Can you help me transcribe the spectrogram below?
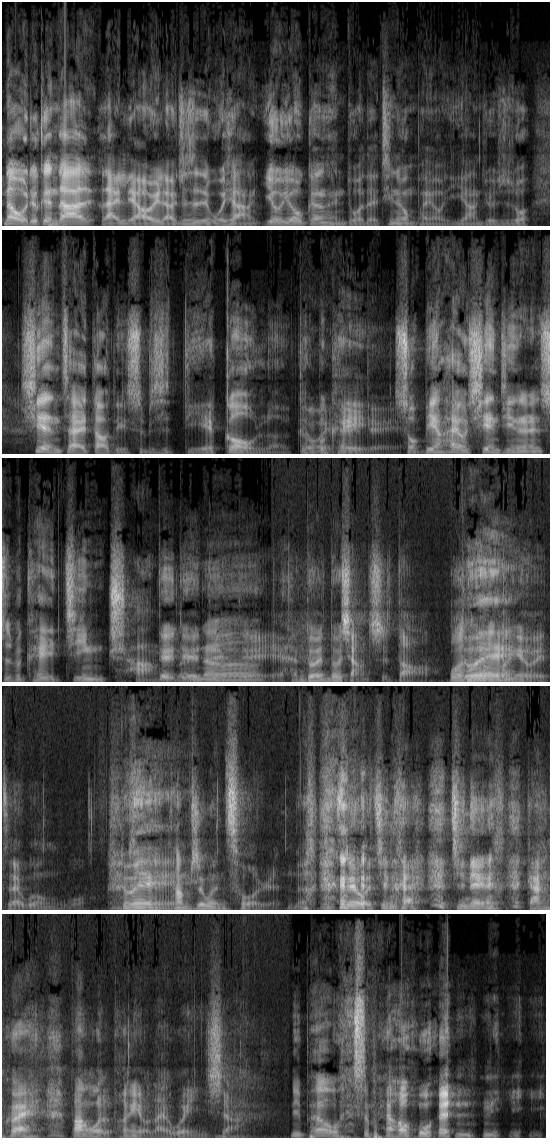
那我就跟大家来聊一聊，就是我想又又跟很多的听众朋友一样，就是说现在到底是不是叠够了，可不可以对对。手边还有现金的人是不是可以进场了对对对呢？对，很多人都想知道，我很多朋友也在问我，对。他们是问错人了，所以我今天今天赶快帮我的朋友来问一下。你朋友为什么要问你？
